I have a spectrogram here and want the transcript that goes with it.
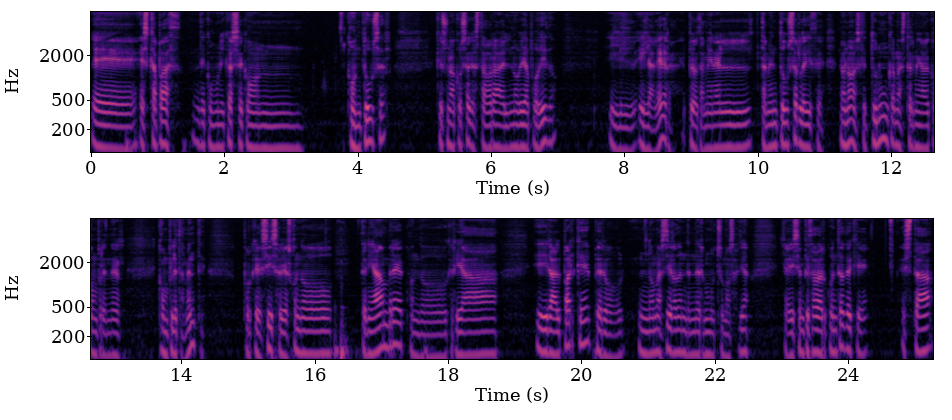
eh, es capaz de comunicarse con, con Touser, que es una cosa que hasta ahora él no había podido, y, le alegra. Pero también, él, también Touser le dice, no, no, es que tú nunca me has terminado de comprender completamente. Porque sí, sabías cuando tenía hambre, cuando quería ir al parque, pero no me has llegado a entender mucho más allá. Y ahí se empieza a dar cuenta de que está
